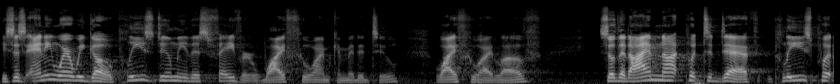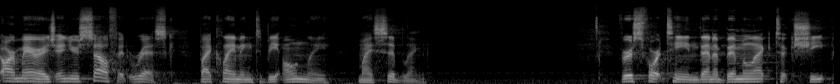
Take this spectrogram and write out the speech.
He says, Anywhere we go, please do me this favor, wife who I'm committed to, wife who I love, so that I'm not put to death. Please put our marriage and yourself at risk by claiming to be only my sibling. Verse 14 Then Abimelech took sheep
